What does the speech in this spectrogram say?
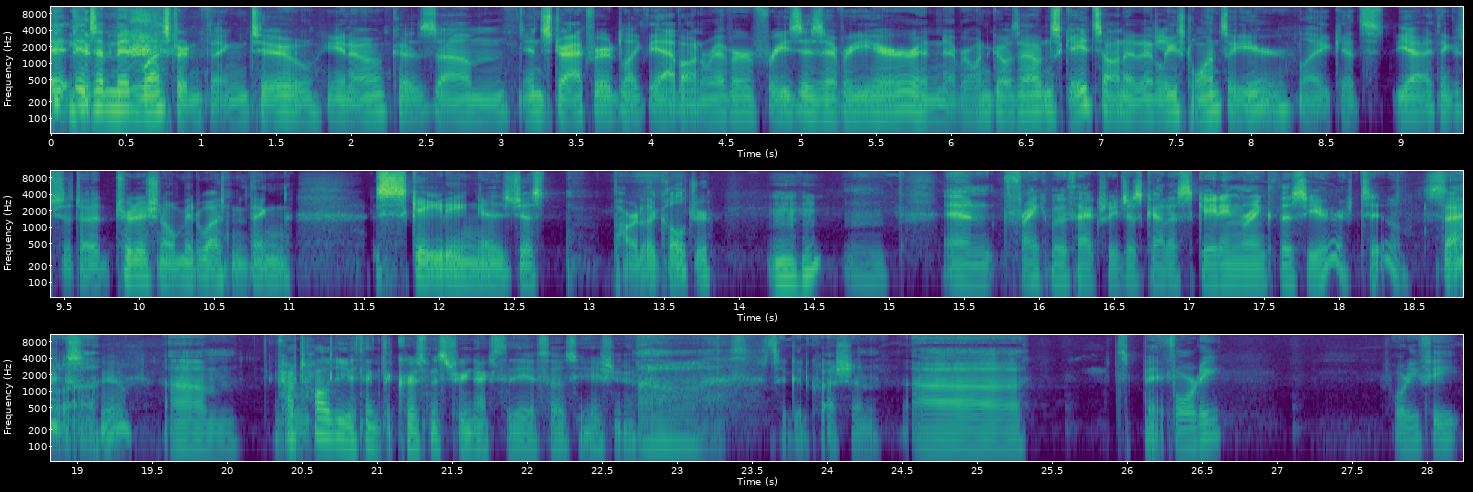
it- it's a Midwestern thing too, you know, because um, in Stratford, like the Avon River freezes every year, and everyone goes out and skates on it at least once a year. Like it's yeah, I think it's just a traditional Midwestern thing. Skating is just part of the culture. And Frankenmuth actually just got a skating rink this year too. So, Facts. uh, yeah. how tall do you think the Christmas tree next to the association is? Oh, that's a good question. Uh, it's big. 40? 40 feet,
